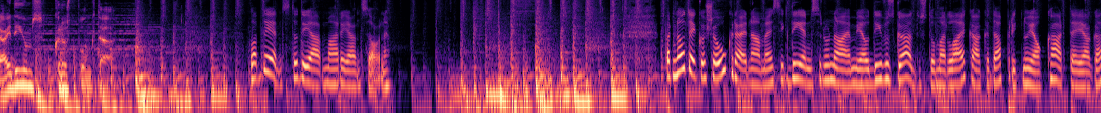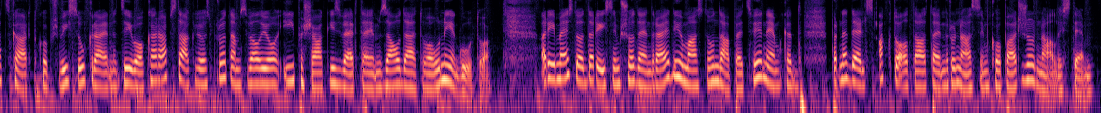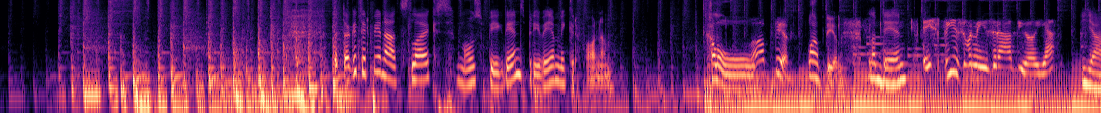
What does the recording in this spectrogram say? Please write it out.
Raidījums Krustpunktā. Labdien, studijā Mārija Ansone. Par notiekošo Ukrainā mēs ikdienas runājam jau divus gadus, tomēr laikā, kad aprit nu jau kārtējā gadskārta, kopš visa Ukraina dzīvo kara apstākļos, protams, vēl jo īpašāk izvērtējam zaudēto un iegūto. Arī mēs to darīsim šodien raidījumā stundā pēc vieniem, kad par nedēļas aktualitātēm runāsim kopā ar žurnālistiem. Tagad ir pienācis laiks mūsu piekdienas brīvajam mikrofonam. Halo! Labdien! Labdien! Labdien! Es piezvanīju uz radio, ja? Jā,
